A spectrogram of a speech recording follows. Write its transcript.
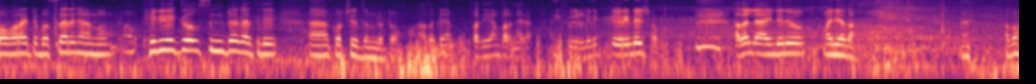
ഓവറായിട്ട് ബസ്സുകാരെ ഞാനൊന്നും ഹെവി വെഹിക്കിൾസിന്റെ കാര്യത്തിൽ കുറച്ച് ഇതുണ്ട് കേട്ടോ അതൊക്കെ ഞാൻ പതിയെ ഞാൻ പറഞ്ഞുതരാം. ഈ ഫീൽഡിൽ കയറിയതിന്റെ ശേഷം. അതല്ല അതിന്റെ ഒരു മര്യാദ. അപ്പോൾ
